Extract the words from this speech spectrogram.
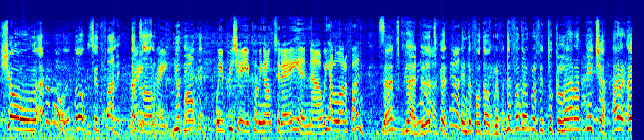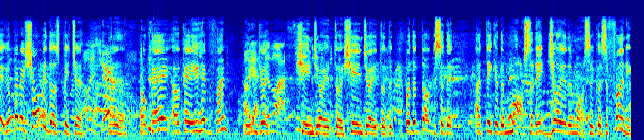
show, I don't know, the dogs. It's funny. That's right, all. Right. You, well, you can, we appreciate you coming out today, and uh, we had a lot of fun. That's good. That's good. yeah. And the photographer. The photographer took a lot of picture. I, hey, you better show me those pictures. Oh, sure. Uh, okay. Okay. You have fun. Oh, you yes, enjoy. I have a blast. She enjoyed it too. She enjoyed it too. But the dogs, they, I think the most. They enjoy the most because it's funny.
